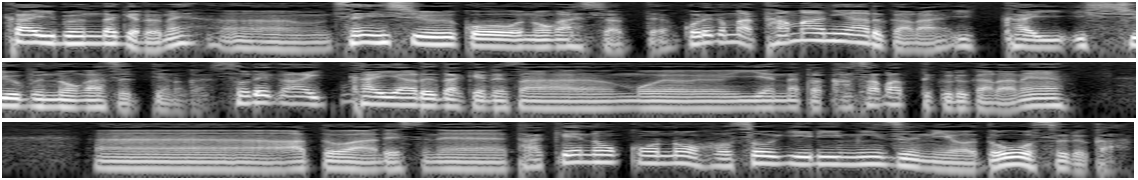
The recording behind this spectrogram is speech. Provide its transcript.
回分だけどね、うん、先週こう逃しちゃって。これがまあたまにあるから、一回、一週分逃すっていうのが。それが一回あるだけでさ、もう家の中かさばってくるからね。ああとはですね、タケノコの細切り水煮をどうするか。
